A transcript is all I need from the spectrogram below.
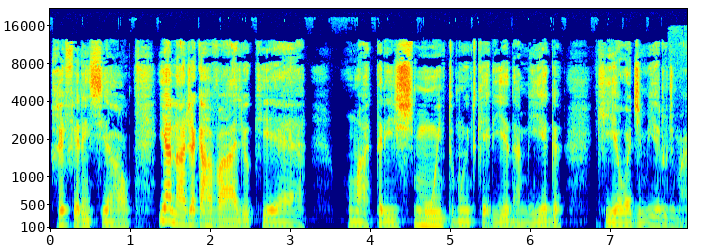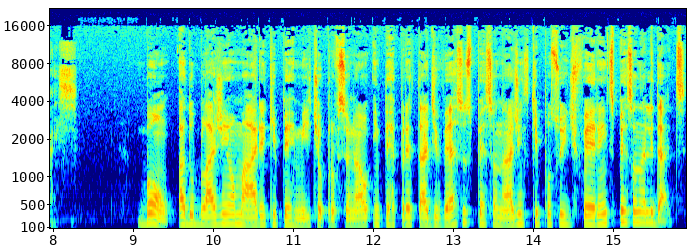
referencial. E a Nádia Carvalho, que é uma atriz muito, muito querida, amiga, que eu admiro demais. Bom, a dublagem é uma área que permite ao profissional interpretar diversos personagens que possuem diferentes personalidades.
